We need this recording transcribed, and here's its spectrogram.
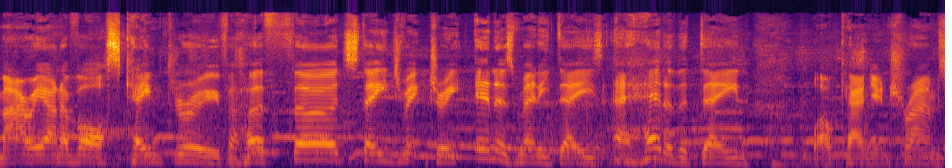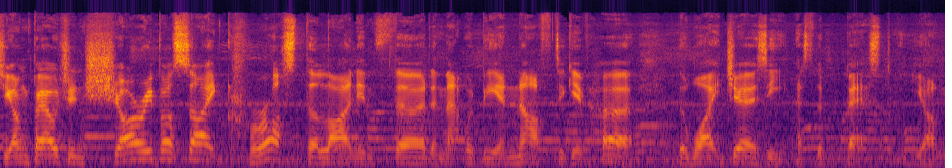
Marianne Vos came through for her third stage victory in as many days ahead of the Dane while Canyon SRAM's young Belgian Shari Bossuyt crossed the line in third, and that would be enough to give her the white jersey as the best young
